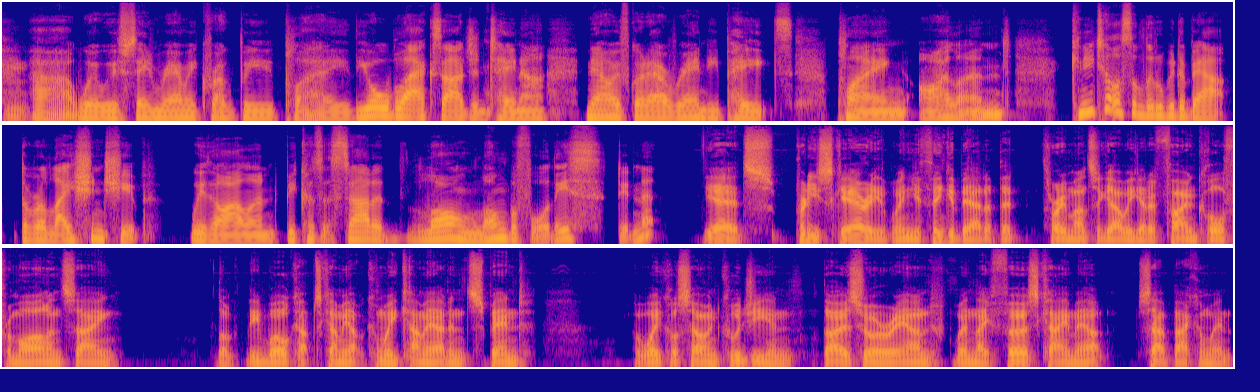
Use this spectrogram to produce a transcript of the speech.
mm. uh, where we've seen Randwick Rugby play the All Blacks Argentina. Now we've got our Randy Petes playing Ireland. Can you tell us a little bit about the relationship with Ireland? Because it started long, long before this, didn't it? Yeah, it's pretty scary when you think about it that three months ago we got a phone call from Ireland saying, look, the World Cup's coming up. Can we come out and spend a week or so in Coogee? And those who were around when they first came out sat back and went,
